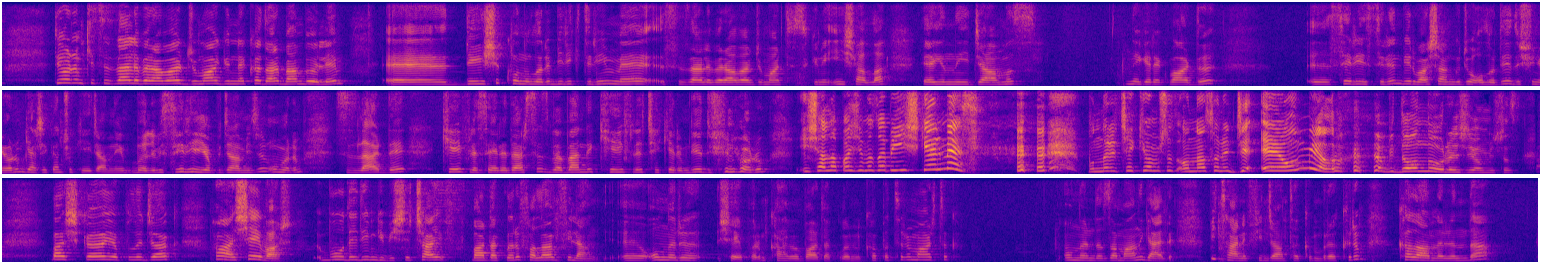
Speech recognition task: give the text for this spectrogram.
Diyorum ki sizlerle beraber cuma gününe kadar ben böyle e, değişik konuları biriktireyim ve sizlerle beraber cumartesi günü inşallah yayınlayacağımız ne gerek vardı e, serisinin bir başlangıcı olur diye düşünüyorum. Gerçekten çok heyecanlıyım. Böyle bir seri yapacağım için umarım sizler de keyifle seyredersiniz ve ben de keyifle çekerim diye düşünüyorum. İnşallah başımıza bir iş gelmez. Bunları çekiyormuşuz ondan sonra CE olmayalım. bir de onunla uğraşıyormuşuz. Başka yapılacak ha şey var. Bu dediğim gibi işte çay bardakları falan filan. Ee, onları şey yaparım kahve bardaklarını kapatırım artık. Onların da zamanı geldi. Bir tane fincan takım bırakırım. Kalanlarını da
